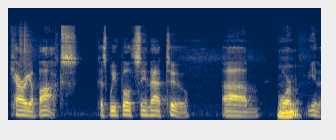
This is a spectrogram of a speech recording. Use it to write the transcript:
carry a box because we've both seen that too. Um, or, you know,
